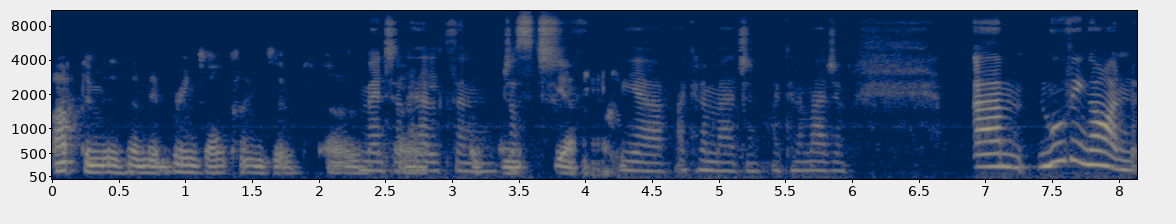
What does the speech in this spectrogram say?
optimism. It brings all kinds of, of mental uh, health and just yeah, yeah. I can imagine. I can imagine. Um, moving on,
